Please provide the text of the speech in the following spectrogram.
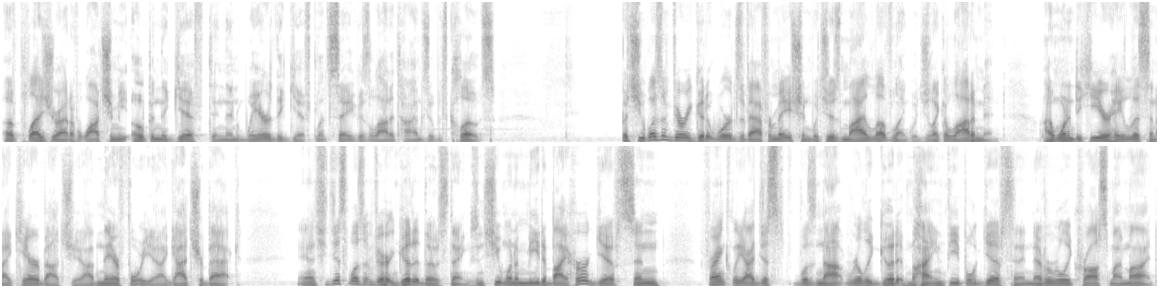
of pleasure out of watching me open the gift and then wear the gift, let's say, because a lot of times it was clothes. But she wasn't very good at words of affirmation, which is my love language, like a lot of men. I wanted to hear, hey, listen, I care about you. I'm there for you. I got your back. And she just wasn't very good at those things. And she wanted me to buy her gifts. And frankly, I just was not really good at buying people gifts, and it never really crossed my mind.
